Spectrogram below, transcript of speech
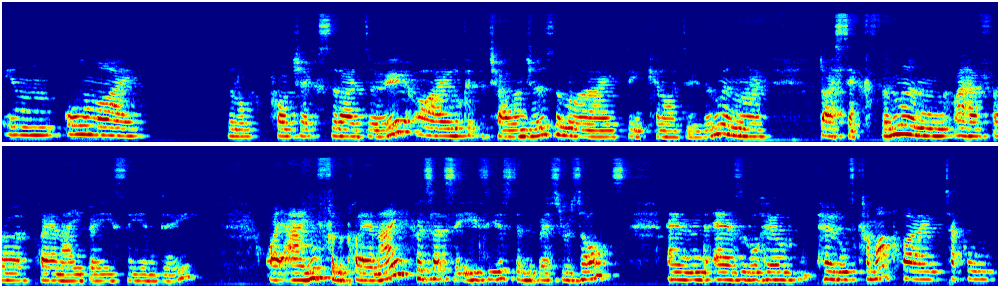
in all my little projects that I do, I look at the challenges and I think, can I do them? And I dissect them and I have a plan A, B, C, and D. I aim for the plan A because that's the easiest and the best results. And as little hurdles come up, I tackle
